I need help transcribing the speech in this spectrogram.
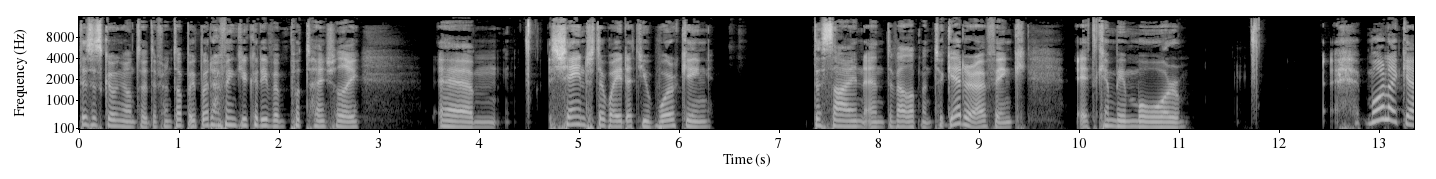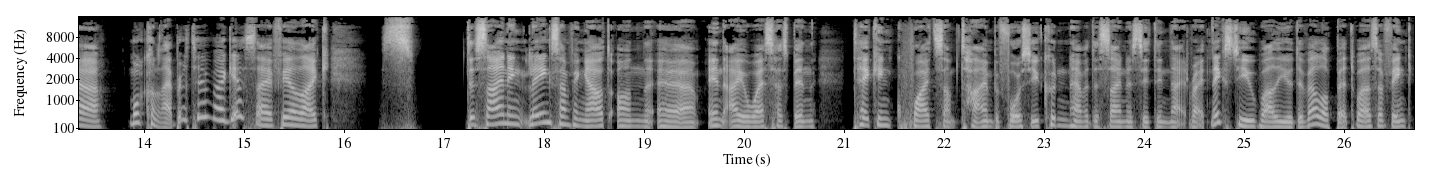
this is going on to a different topic, but I think you could even potentially, um, change the way that you're working design and development together. I think it can be more, more like a, more collaborative, I guess. I feel like designing, laying something out on uh, in iOS has been taking quite some time before, so you couldn't have a designer sitting right next to you while you develop it. Whereas I think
